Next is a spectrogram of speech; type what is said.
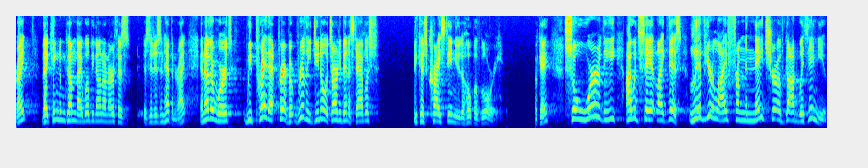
right? Thy kingdom come, thy will be done on earth as, as it is in heaven, right? In other words, we pray that prayer, but really, do you know it's already been established? Because Christ in you, the hope of glory. Okay? So worthy, I would say it like this live your life from the nature of God within you.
